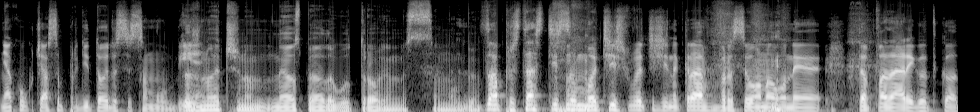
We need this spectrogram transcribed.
няколко часа преди той да се самоубие. Тъжно е, че не е успял да го отровим се самоубил. Да, представя си, ти се мъчиш, мъчиш и накрая в Барселона, не тъпанари го такова.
